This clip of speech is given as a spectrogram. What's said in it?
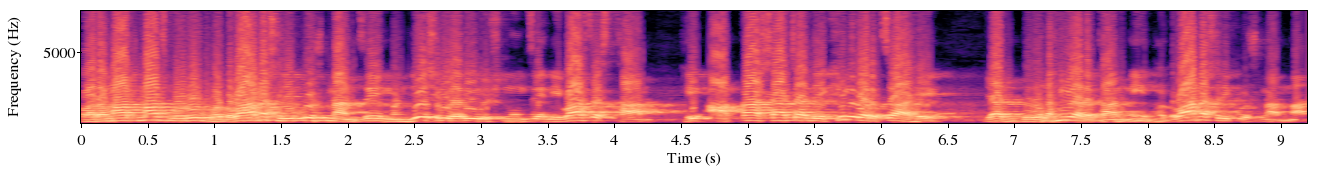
परमात्मा स्वरूप भगवान श्रीकृष्णांचे म्हणजे श्रीहरी विष्णूंचे निवासस्थान हे आकाशाच्या देखील वरचं आहे. या दोनही अर्थांनी भगवान श्रीकृष्णांना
